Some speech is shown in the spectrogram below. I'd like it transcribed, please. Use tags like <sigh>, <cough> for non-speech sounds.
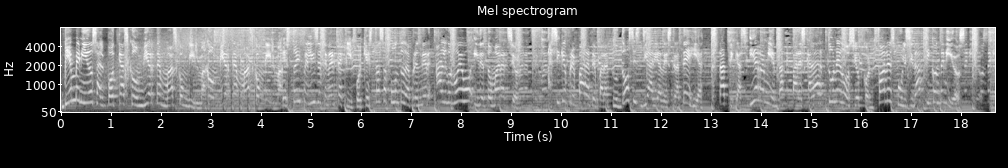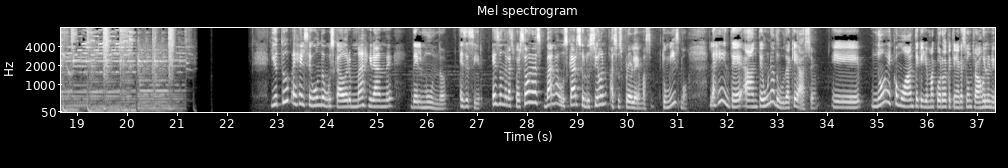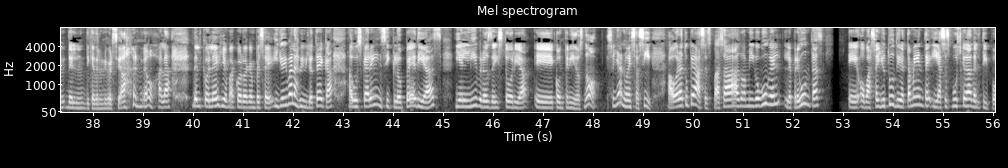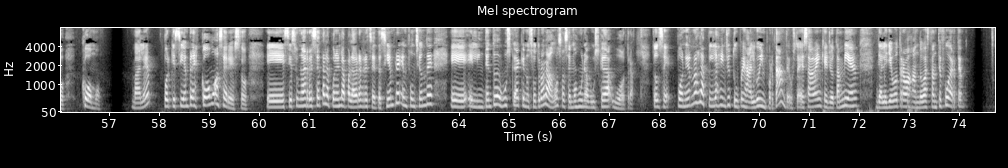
Bienvenidos al podcast Convierte Más con Vilma. Convierte Más con Vilma. Estoy feliz de tenerte aquí porque estás a punto de aprender algo nuevo y de tomar acción. Así que prepárate para tu dosis diaria de estrategias, tácticas y herramientas para escalar tu negocio con fans, publicidad y contenidos. YouTube es el segundo buscador más grande del mundo. Es decir, es donde las personas van a buscar solución a sus problemas, tú mismo. La gente, ante una duda, ¿qué hace? Eh, no es como antes que yo me acuerdo que tenía que hacer un trabajo del, de, la universidad, <laughs> no, ojalá del colegio me acuerdo que empecé. Y yo iba a las bibliotecas a buscar en enciclopedias y en libros de historia eh, contenidos. No, eso ya no es así. Ahora tú qué haces? Vas a tu amigo Google, le preguntas eh, o vas a YouTube directamente y haces búsqueda del tipo ¿cómo? ¿Vale? Porque siempre es cómo hacer esto. Eh, si es una receta, le pones la palabra receta. Siempre en función de eh, el intento de búsqueda que nosotros hagamos, hacemos una búsqueda u otra. Entonces, ponernos las pilas en YouTube es algo importante. Ustedes saben que yo también ya le llevo trabajando bastante fuerte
